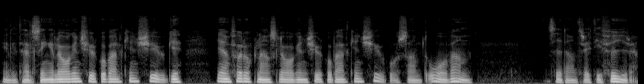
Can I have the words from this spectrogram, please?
Enligt Hälsingelagen kyrkobalken 20 jämför Upplandslagen kyrkobalken 20 samt ovan, sidan 34.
